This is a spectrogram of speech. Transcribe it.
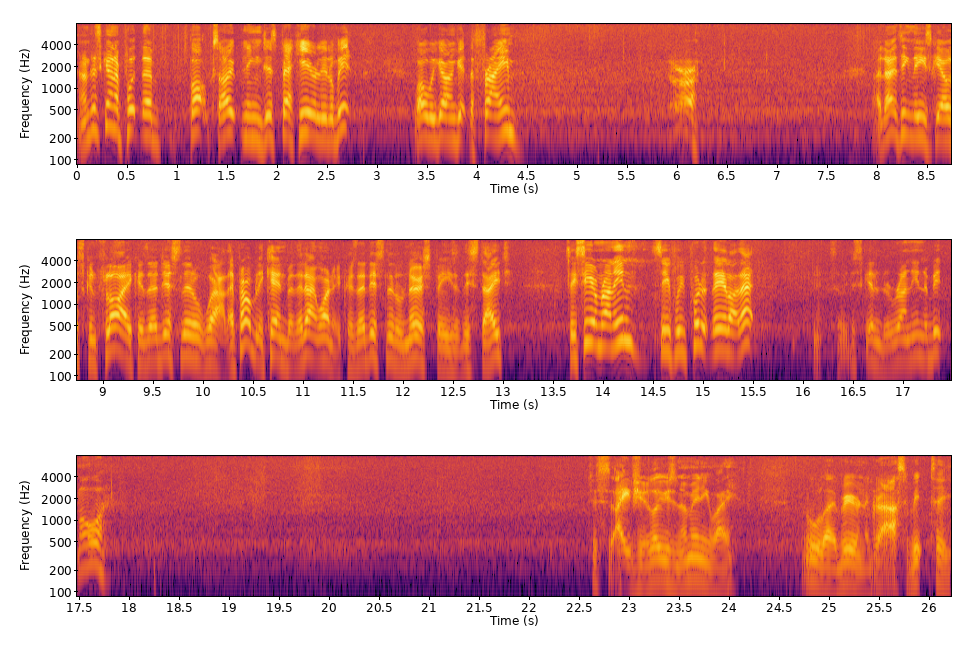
I'm just going to put the box opening just back here a little bit while we go and get the frame. I don't think these girls can fly because they're just little, well, they probably can, but they don't want to because they're just little nurse bees at this stage. So you see them run in? See if we put it there like that? So we just get them to run in a bit more. Just saves you losing them anyway. They're all over here in the grass a bit too.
